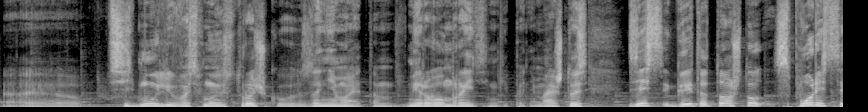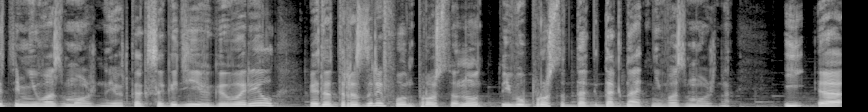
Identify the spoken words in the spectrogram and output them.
э, седьмую или восьмую строчку занимает там в мировом рейтинге, понимаешь? То есть здесь говорит о том, что спорить с этим невозможно. И вот как Сагадиев говорил, этот разрыв, он просто, ну, его просто догнать невозможно. И э,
